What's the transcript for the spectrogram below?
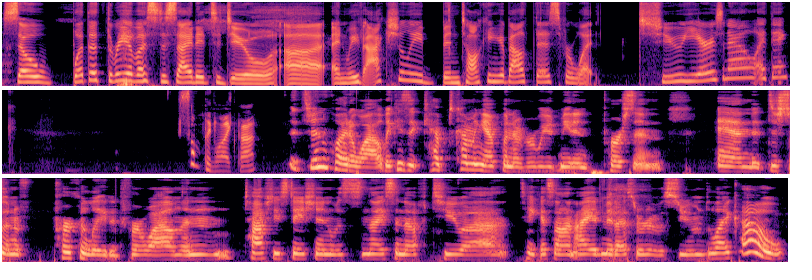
So, what the three of us decided to do, uh, and we've actually been talking about this for what, two years now, I think? Something like that. It's been quite a while because it kept coming up whenever we would meet in person, and it just sort of percolated for a while. And then Tashi Station was nice enough to uh, take us on. I admit I sort of assumed like, oh,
